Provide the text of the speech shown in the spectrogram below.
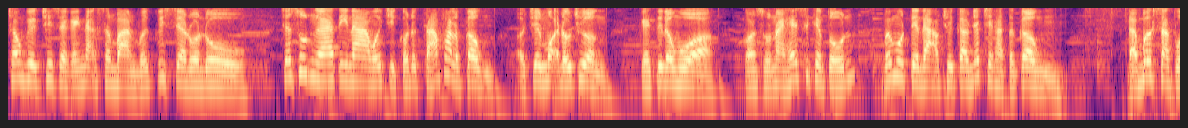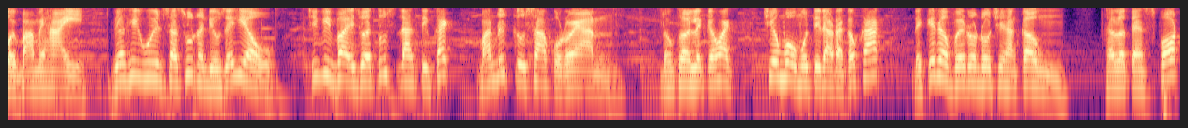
trong việc chia sẻ gánh nặng sân bàn với Cristiano Ronaldo. Chân sút người Argentina mới chỉ có được 8 pha lập công ở trên mọi đấu trường kể từ đầu mùa. Con số này hết sức khiêm tốn với một tiền đạo chơi cao nhất trên hàng tấn công. Đã bước sang tuổi 32, việc Higuain sa sút là điều dễ hiểu. Chính vì vậy Juventus đang tìm cách bán đứt cựu sao của Real. Đồng thời lên kế hoạch chiêu mộ một tiền đạo đẳng cấp khác để kết hợp với Ronaldo trên hàng công. Theo LTN Sport,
